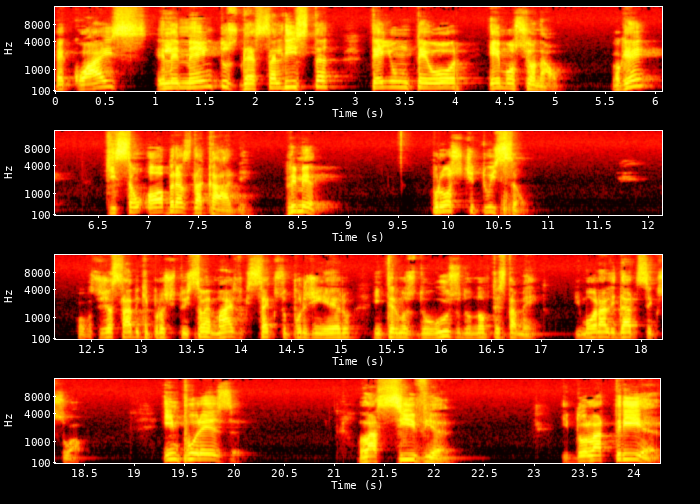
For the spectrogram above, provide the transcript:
é quais elementos dessa lista têm um teor emocional, ok? Que são obras da carne. Primeiro, prostituição. Bom, você já sabe que prostituição é mais do que sexo por dinheiro em termos do uso do Novo Testamento. Imoralidade sexual. Impureza. Lascívia. Idolatria.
